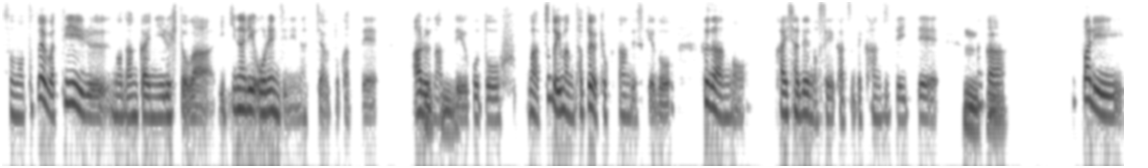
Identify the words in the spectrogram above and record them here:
その、例えばティールの段階にいる人がいきなりオレンジになっちゃうとかってあるなっていうことを、ふまあちょっと今の例えは極端ですけど、普段の会社での生活で感じていて、うんなんか、やっぱり、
